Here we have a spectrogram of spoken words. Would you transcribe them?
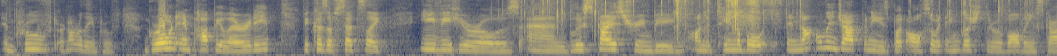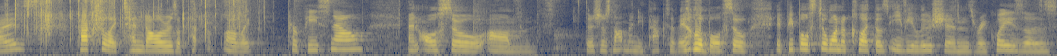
improved, or not really improved, grown in popularity because of sets like Eevee Heroes and Blue Sky Stream being unattainable in not only Japanese but also in English through Evolving Skies. Packs are like ten dollars a uh, like per piece now, and also um, there's just not many packs available. So if people still want to collect those Evolutions, Rayquazas,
